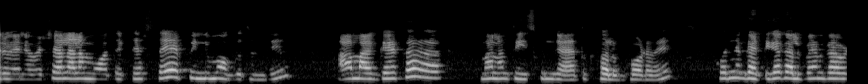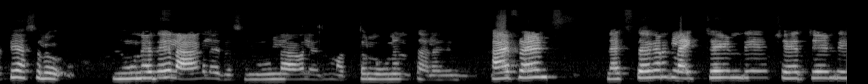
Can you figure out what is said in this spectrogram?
ఇరవై నిమిషాలు అలా మూతెట్టేస్తే పిండి మగ్గుతుంది. ఆ మగ్గాక మనం తీసుకుని జాగ్రత్తగా కలుపుకోవడమే. కొంచెం గట్టిగా కలిపాను కాబట్టి అసలు నూనెదే లాగలేదు అసలు నూనె లాగలేదు. మొత్తం నూనె అంతా అలాగే హాయ్ ఫ్రెండ్స్ నచ్చితే కనుక లైక్ చేయండి షేర్ చేయండి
